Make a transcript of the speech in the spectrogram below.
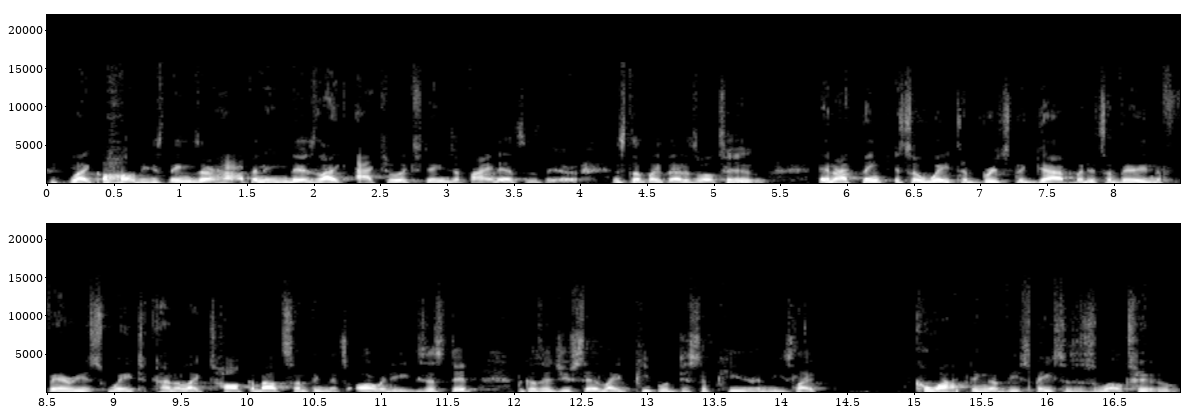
like all these things are happening. There's like actual exchange of finances there and stuff like that as well too. And I think it's a way to bridge the gap, but it's a very nefarious way to kind of like talk about something that's already existed. Because as you said, like people disappear in these like co-opting of these spaces as well too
